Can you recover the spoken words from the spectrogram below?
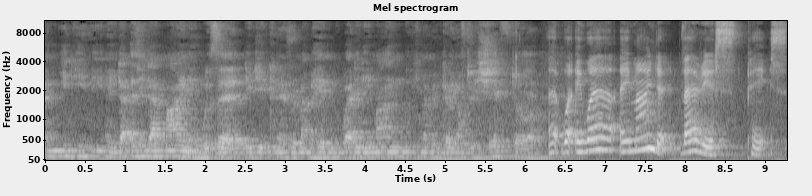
And you, you, you know, your dad, your dad mining, was there, did you kind of remember him, where did he mine? Do you remember going off to his shift or? Uh, well, he, were, he mined at various pits,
